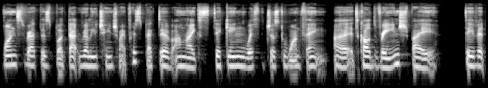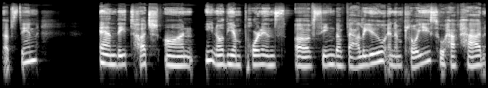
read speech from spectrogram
once read this book that really changed my perspective on like sticking with just one thing. Uh, it's called Range by David Epstein and they touch on you know the importance of seeing the value in employees who have had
